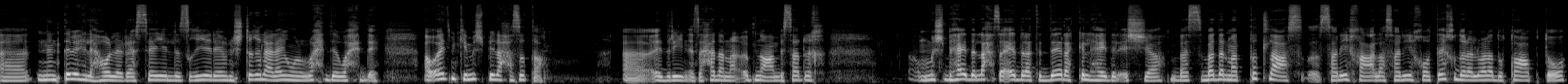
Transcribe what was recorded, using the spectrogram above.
آه ننتبه لهول الرسائل الصغيرة ونشتغل عليهم وحدة وحدة. أوقات يمكن مش بلحظتها. آه قادرين. إذا حدا ابنه عم بيصرخ ومش بهيدي اللحظة قادرة تدارك كل هيدي الأشياء بس بدل ما تطلع صريخة على صريخه وتاخده للولد وتعبطه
